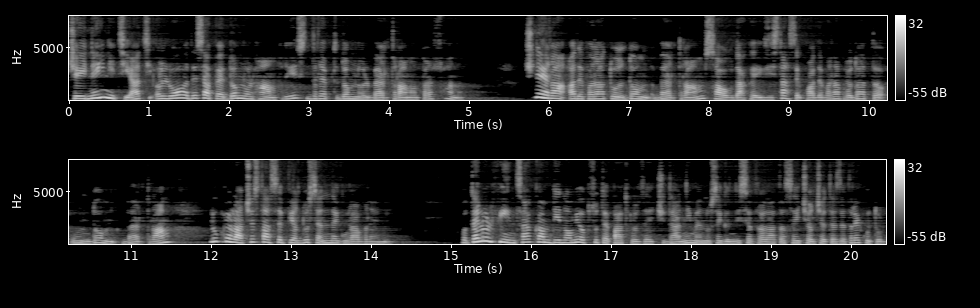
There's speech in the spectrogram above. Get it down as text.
Cei neinițiați îl luau adesea pe domnul Humphreys drept domnul Bertram în persoană. Cine era adevăratul domn Bertram sau dacă existase cu adevărat vreodată un domn Bertram, lucrul acesta se pierduse în negura vremii. Hotelul ființa cam din 1840, dar nimeni nu se gândise vreodată să-i cerceteze trecutul.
